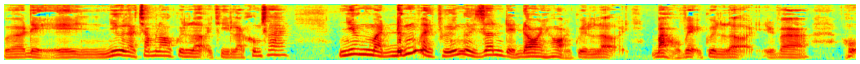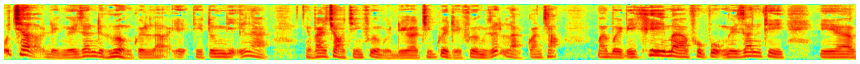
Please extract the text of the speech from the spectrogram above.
ờ, để như là chăm lo quyền lợi thì là không sai. Nhưng mà đứng về phía người dân để đòi hỏi quyền lợi bảo vệ quyền lợi và hỗ trợ để người dân được hưởng quyền lợi ấy, thì tôi nghĩ là vai trò chính phủ của chính quyền địa phương rất là quan trọng. Mà bởi vì khi mà phục vụ người dân thì, thì ờ,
